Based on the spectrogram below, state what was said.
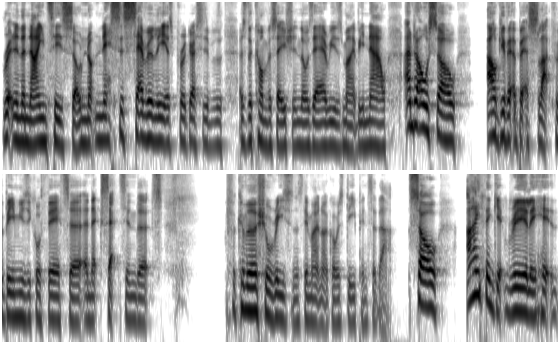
written in the 90s, so not necessarily as progressive as the conversation in those areas might be now. And also, I'll give it a bit of slack for being musical theatre and accepting that for commercial reasons, they might not go as deep into that. So I think it really hit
